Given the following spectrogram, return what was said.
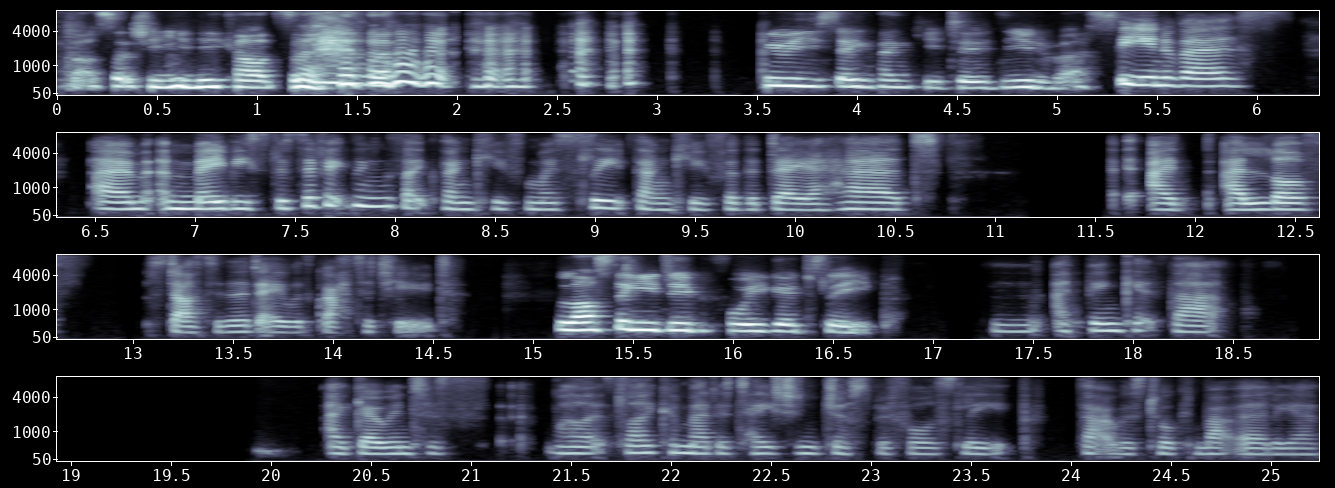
That's such a unique answer. Who are you saying thank you to? The universe. The universe. Um, and maybe specific things like thank you for my sleep, thank you for the day ahead. I I love starting the day with gratitude. Last thing you do before you go to sleep? Mm, I think it's that I go into well, it's like a meditation just before sleep that I was talking about earlier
